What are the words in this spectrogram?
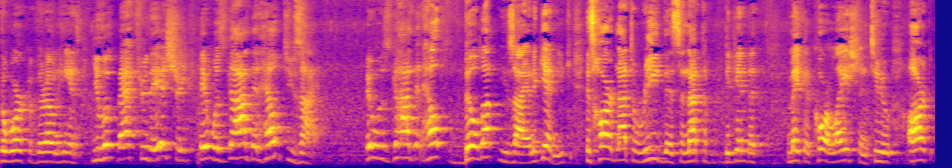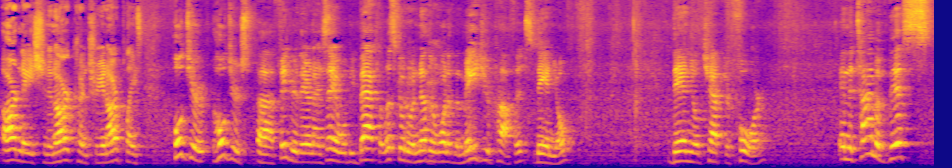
the work of their own hands. You look back through the history, it was God that helped Uzziah. It was God that helped build up Uzziah. And again, it's hard not to read this and not to begin to make a correlation to our, our nation and our country and our place. Hold your, hold your uh, finger there in Isaiah. We'll be back, but let's go to another one of the major prophets, Daniel. Daniel chapter 4. In the time of this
